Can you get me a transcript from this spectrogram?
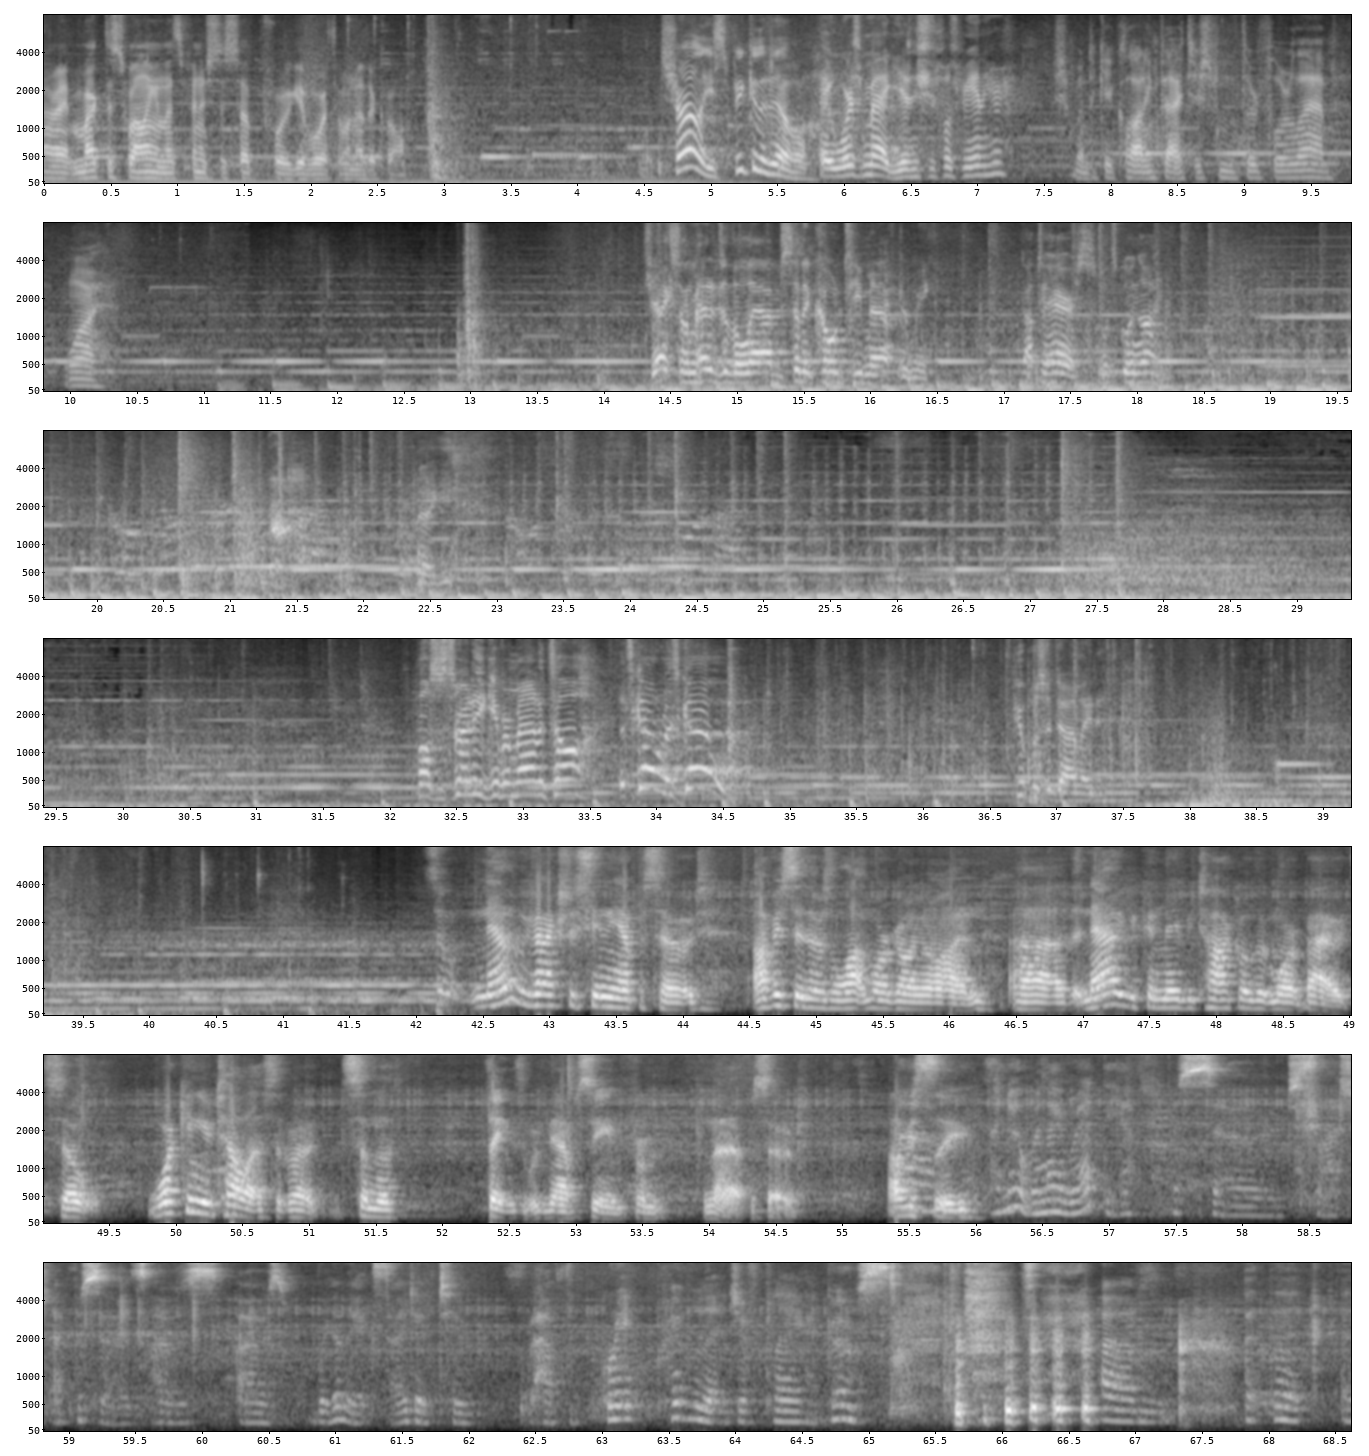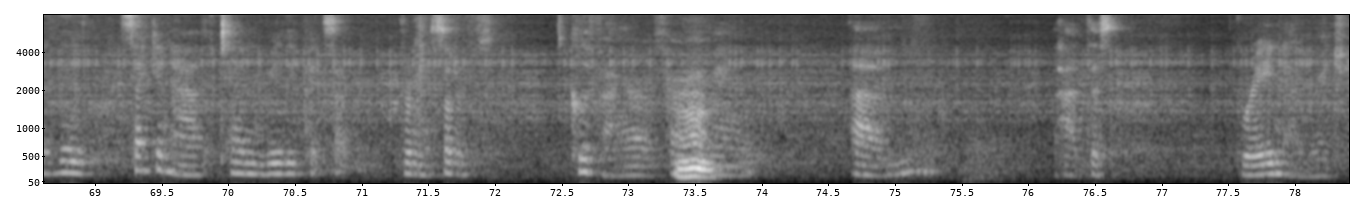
All right, mark the swelling and let's finish this up before we give Ortho another call. Charlie, speak of the devil. Hey, where's Maggie? Isn't she supposed to be in here? She went to get clotting factors from the third floor lab. Why? Jackson, I'm headed to the lab. Send a code team after me. Dr. Harris, what's going on? Pulse ready. Give her mannitol. Let's go. Let's go. Pupils are dilated. So now that we've actually seen the episode, obviously there was a lot more going on uh, that now you can maybe talk a little bit more about. So, what can you tell us about some of the things that we've now seen from, from that episode? Obviously, Um, I know when I read the episode slash episodes, I was I was really excited to have the great privilege of playing a ghost. um, but the uh, the second half, ten really picks up from the sort of cliffhanger of her having um, had this brain hemorrhage.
